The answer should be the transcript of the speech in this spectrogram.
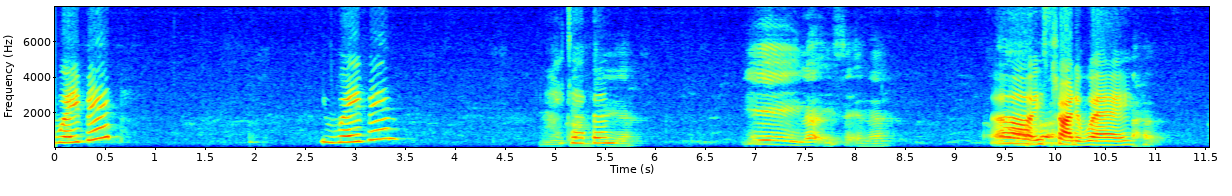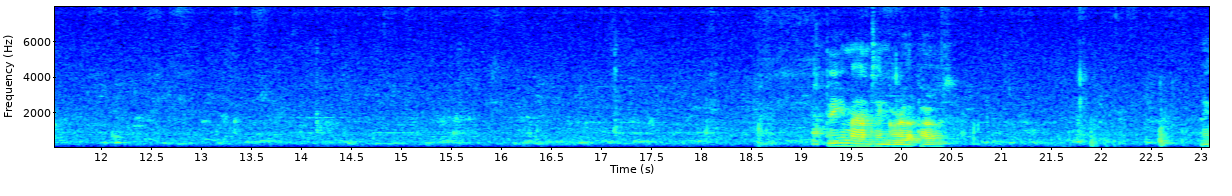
you waving? You waving? Hi, Devon. ya. Yay! Look, he's sitting there. Oh, he's oh. trying to wave. Do your mountain gorilla pose. Yeah,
